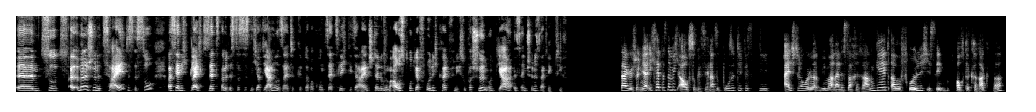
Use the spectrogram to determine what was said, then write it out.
ähm, zu, also immer eine schöne Zeit, das ist so, was ja nicht gleichzusetzen damit ist, dass es nicht auch die andere Seite gibt, aber grundsätzlich diese Einstellung im Ausdruck der Fröhlichkeit finde ich super schön und ja, ist ein schönes Adjektiv. Dankeschön. Ja, ich hätte es nämlich auch so gesehen. Also positiv ist die Einstellung oder wie man an eine Sache rangeht, aber fröhlich ist eben auch der Charakter.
